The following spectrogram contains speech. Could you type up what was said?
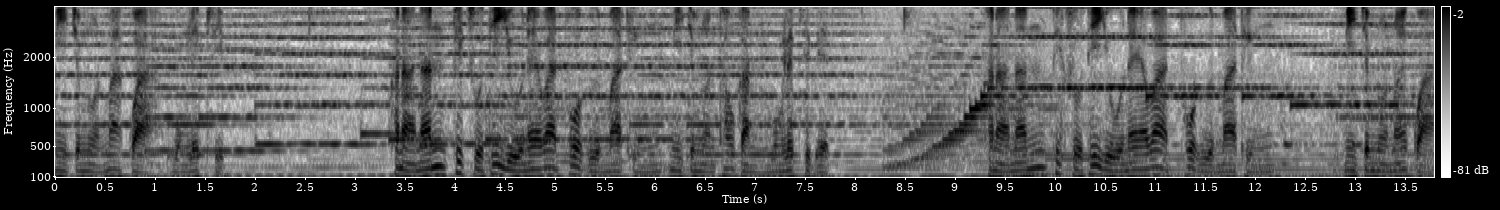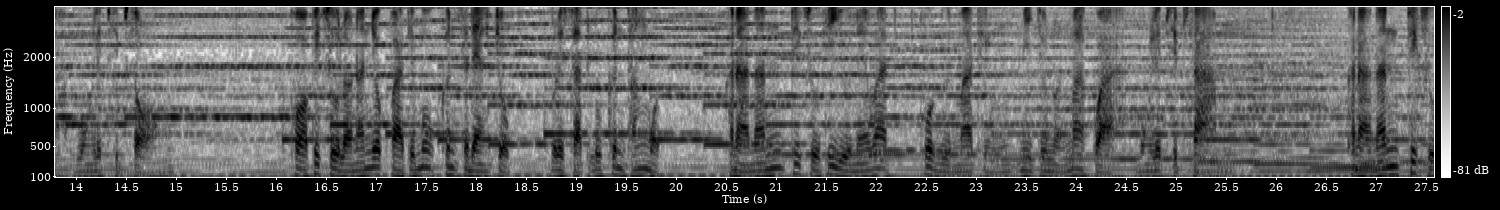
มีจำนวนมากกว่าวงเล็บ 10 ขณะนั้นภิกษุที่อยู่ในวดพวกอื่นมาถึงมีจำนวนเท่ากันวงเล็บ 11 ขณะนั้นภิกษุที่อยู่ในอาวาสพวกอื่นมาถึง มีจำนวนน้อยกว่าวงเล็บ 12 พอภิกษุเหล่านั้นยกปาติโมกขึ้นแสดงจบบริษัทลุกขึ้นทั้งหมด ขณะนั้นภิกษุที่อยู่ในวาดพวกอื่นมาถึงมีจำนวนมากกว่าวงเล็บ 13 ขณะนั้นภิกษุ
